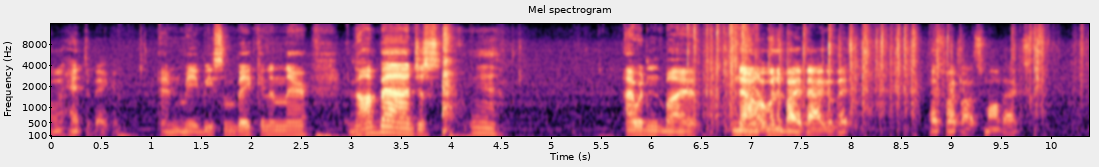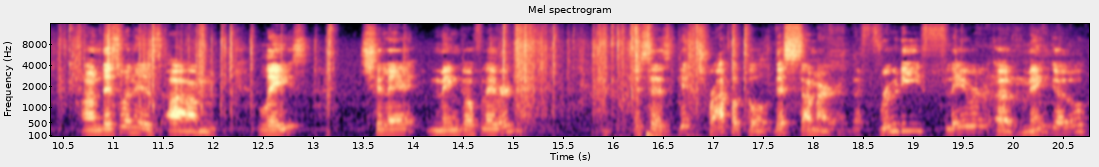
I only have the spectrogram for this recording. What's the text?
with a hint of bacon. and maybe some bacon in there. Not bad, just eh. I wouldn't buy it. No, I wouldn't buy a bag of it. That's why I bought small bags. Um, this one is um, Lay's chile mango flavored. It says get tropical this summer. The fruity flavor of mango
